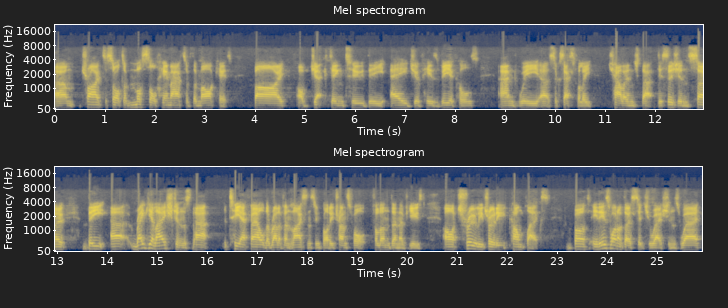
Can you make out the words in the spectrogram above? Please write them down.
um, tried to sort of muscle him out of the market by objecting to the age of his vehicles, and we uh, successfully challenged that decision. So the uh, regulations that the TFL, the relevant licensing body, Transport for London, have used are truly, truly complex. But it is one of those situations where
